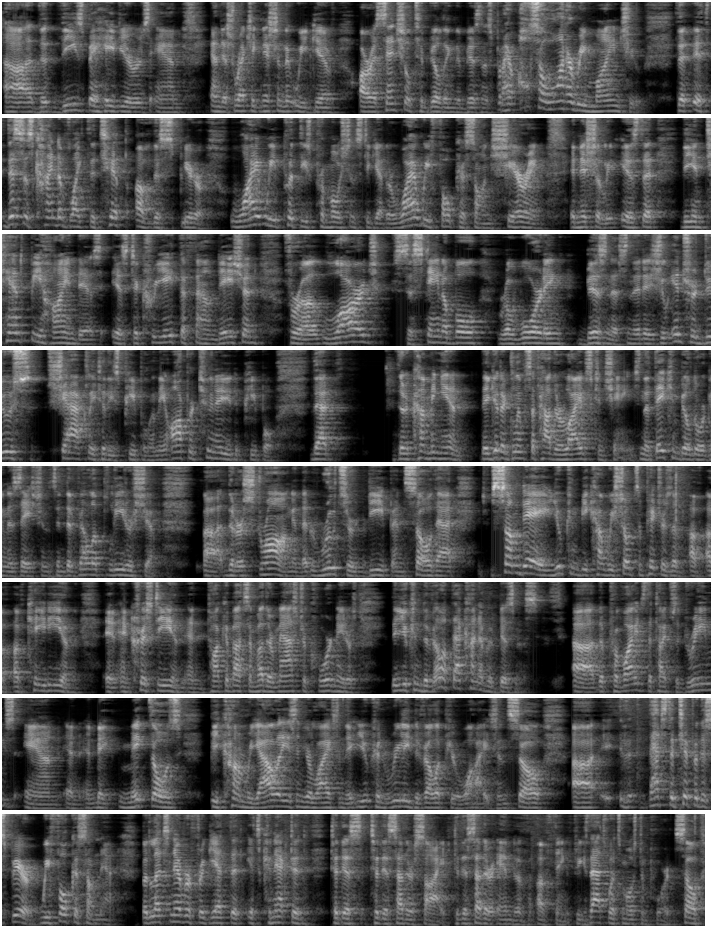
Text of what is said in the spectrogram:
uh, that these behaviors and and this recognition that we give are essential to building the business. But I also want to remind you that it, this is kind of like the tip of the spear. Why we put these promotions together, why we focus on sharing initially is that the intent behind this is to create the foundation for a large, sustainable, rewarding business. And that as you introduce Shaklee to these people and the opportunity to people that they're coming in, they get a glimpse of how their lives can change and that they can build organizations and develop leadership uh, that are strong and that roots are deep. And so that someday you can become we showed some pictures of of, of katie and, and, and christy and, and talk about some other master coordinators that you can develop that kind of a business uh, that provides the types of dreams and and and make make those become realities in your life and that you can really develop your whys. And so uh, that's the tip of the spear. We focus on that, but let's never forget that it's connected to this to this other side, to this other end of, of things, because that's what's most important. So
